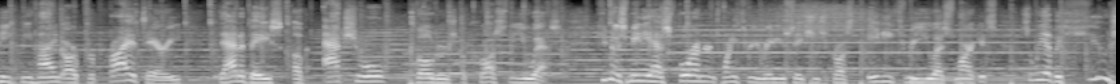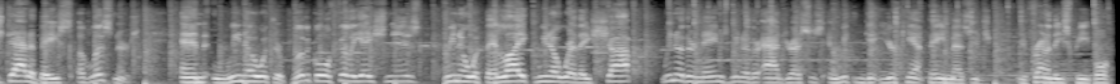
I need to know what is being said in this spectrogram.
peek behind our proprietary database of actual voters across the U.S. Cumulus Media has 423 radio stations across 83 U.S. markets, so we have a huge database of listeners. And we know what their political affiliation is, we know what they like, we know where they shop, we know their names, we know their addresses, and we can get your campaign message in front of these people,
